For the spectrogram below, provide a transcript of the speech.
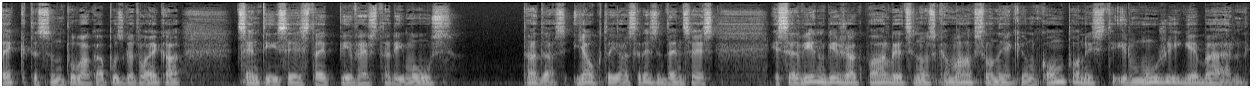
sektas un tuvākā pusgada laikā centīsies tai pievērst arī mūsu. Tādās jauktajās rezidencēs es ar vienu biežāk pārliecinos, ka mākslinieki un komponisti ir mūžīgie bērni.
